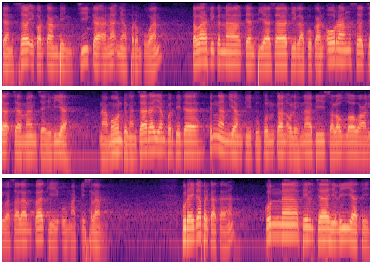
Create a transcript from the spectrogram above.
dan seekor kambing jika anaknya perempuan telah dikenal dan biasa dilakukan orang sejak zaman jahiliyah namun dengan cara yang berbeda dengan yang dituntunkan oleh Nabi Shallallahu Alaihi Wasallam bagi umat Islam. Buraidah berkata, Kunna fil jahiliyati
